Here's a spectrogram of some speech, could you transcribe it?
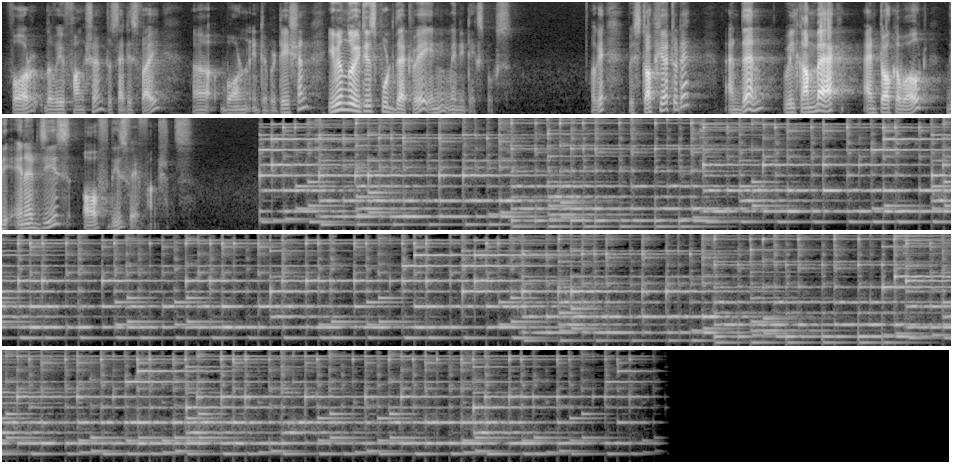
for the wave function to satisfy uh, Born interpretation even though it is put that way in many textbooks. Okay. We stop here today and then we will come back and talk about the energies of these wave functions.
